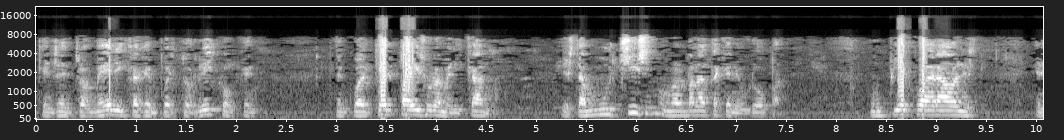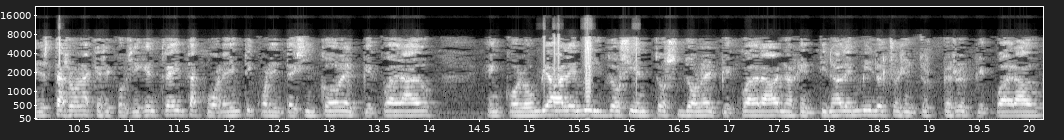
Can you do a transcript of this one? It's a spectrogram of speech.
que en Centroamérica, que en Puerto Rico, que en, cualquier país suramericano. Está muchísimo más barata que en Europa. Un pie cuadrado en, en esta zona que se consiguen 30, 40 y 45 dólares el pie cuadrado. En Colombia vale 1.200 dólares el pie cuadrado, en Argentina vale 1.800 pesos el pie cuadrado,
